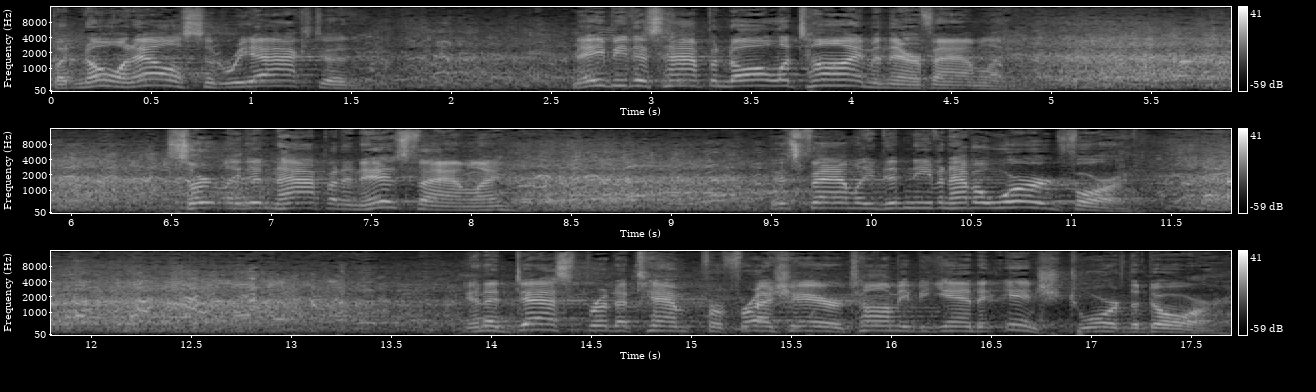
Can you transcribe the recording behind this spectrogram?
but no one else had reacted. Maybe this happened all the time in their family. Certainly didn't happen in his family. His family didn't even have a word for it. In a desperate attempt for fresh air, Tommy began to inch toward the door.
